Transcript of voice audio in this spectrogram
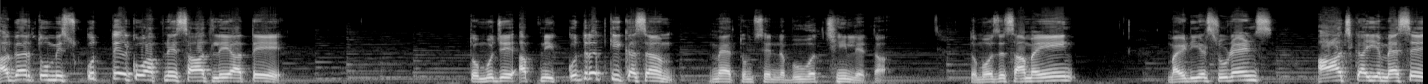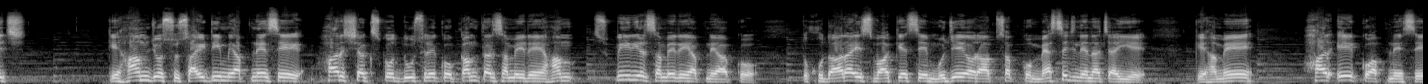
अगर तुम इस कुत्ते को अपने साथ ले आते तो मुझे अपनी कुदरत की कसम मैं तुमसे नबूवत छीन लेता। तो मोज़ सामीन माई डियर स्टूडेंट्स आज का ये मैसेज कि हम जो सोसाइटी में अपने से हर शख्स को दूसरे को कमतर समझ रहे हैं, हम सुपीरियर समझ रहे हैं अपने आप को तो खुदारा इस वाक़े से मुझे और आप सबको मैसेज लेना चाहिए कि हमें हर एक को अपने से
